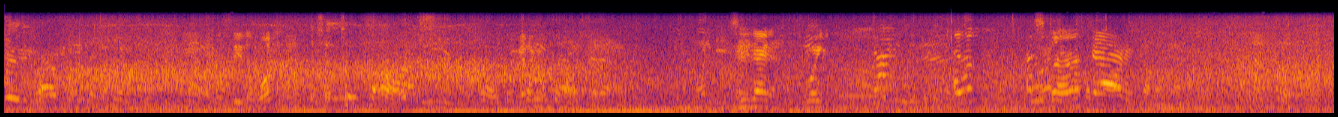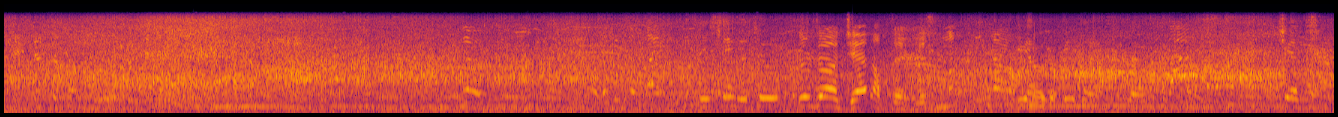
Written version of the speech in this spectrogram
Through the clouds coming down. See the what? The two clouds. uh, they're coming down. See that white I look, I look Star? star. You see the two? There's a jet up there, isn't there? Yeah, No, there'll be the, the jets.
